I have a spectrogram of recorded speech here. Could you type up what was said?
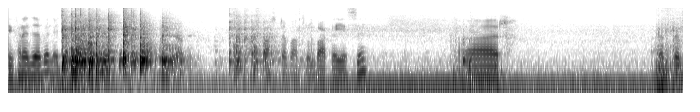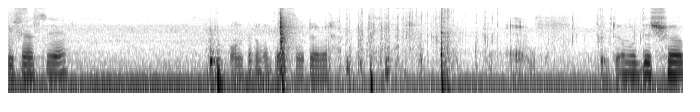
যেখানে যাবেন, এটা আর পাঁচটা বাথরুম বাঁকাই আছে আর আরেকটা বিষয় আছে, কোনটার মধ্যে আছে এটা আবার? এটার মধ্যে সব?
